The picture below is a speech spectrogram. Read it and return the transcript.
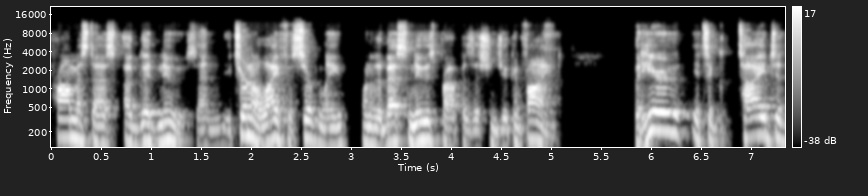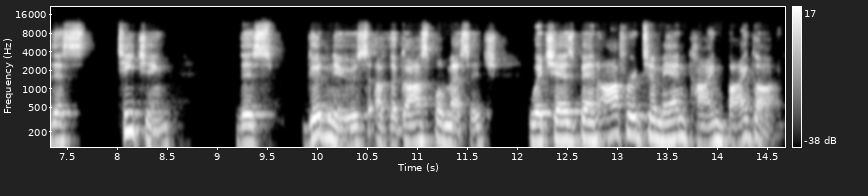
promised us a good news, and eternal life is certainly one of the best news propositions you can find. But here it's a, tied to this teaching, this good news of the gospel message, which has been offered to mankind by God,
